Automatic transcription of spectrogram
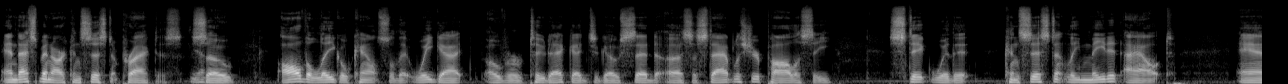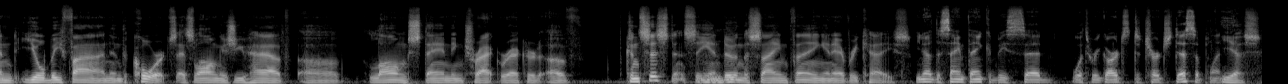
and that's been our consistent practice. So, all the legal counsel that we got over two decades ago said to us, establish your policy, stick with it, consistently mete it out, and you'll be fine in the courts as long as you have a long-standing track record of consistency and mm-hmm. doing the same thing in every case. You know, the same thing could be said with regards to church discipline. Yes.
